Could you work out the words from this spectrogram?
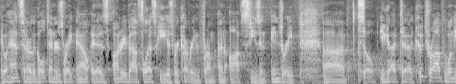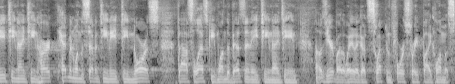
Johansson are the goaltenders right now as Andrei Vasilevskiy is recovering from an off-season injury. Uh, so you got uh, Kucherov, who won the 18-19 Hart, Hedman won the 17-18 Norris, Vasilevskiy won the Vezina 18-19. That was a year, by the way, they got swept in four straight by Columbus.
